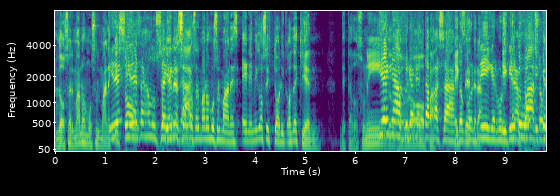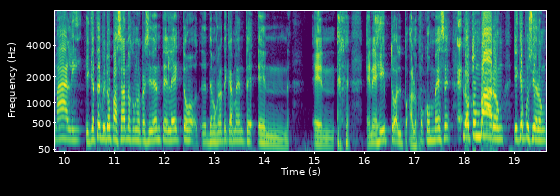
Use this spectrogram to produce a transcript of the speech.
los hermanos musulmanes Ah. Que son quiénes son los hermanos musulmanes enemigos históricos de quién de Estados Unidos ¿Y en de África qué Europa, está pasando con etcétera. Níger, ¿Y qué Burkina Faso, Mali? y qué terminó pasando con el presidente electo eh, democráticamente en en, en Egipto al- a los pocos meses Eh, lo tumbaron y que pusieron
